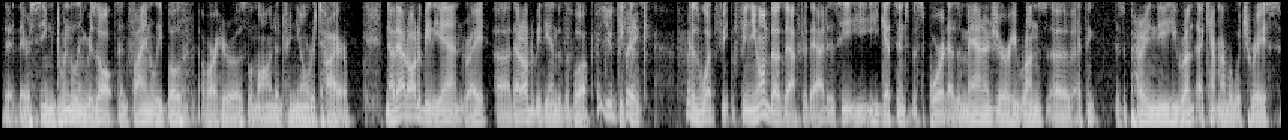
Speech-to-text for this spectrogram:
they're seeing dwindling results, and finally, both of our heroes, LeMond and Fignon, retire. Now that ought to be the end, right? Uh, that ought to be the end of the book. You'd because, think. Because what Fi- Fignon does after that is he, he he gets into the sport as a manager. He runs, uh, I think, is it Paris He runs. I can't remember which race,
